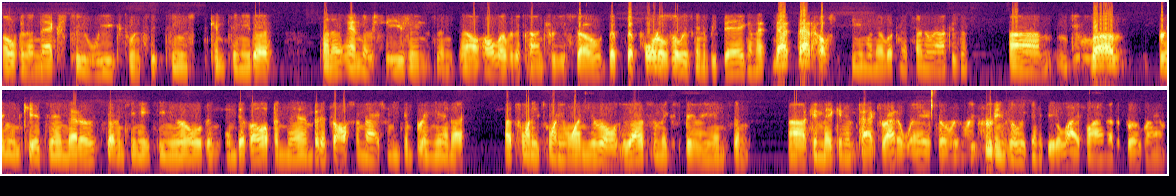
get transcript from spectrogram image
over the next two weeks when teams continue to kind of end their seasons and all, all over the country. So the, the portal is always going to be big, and that, that that helps the team when they're looking to turn around because um, you love bringing kids in that are 17, 18 year old and, and developing them, but it's also nice when you can bring in a, a 20, 21 year old who has some experience and uh, can make an impact right away. So re- recruiting is always going to be the lifeline of the program.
